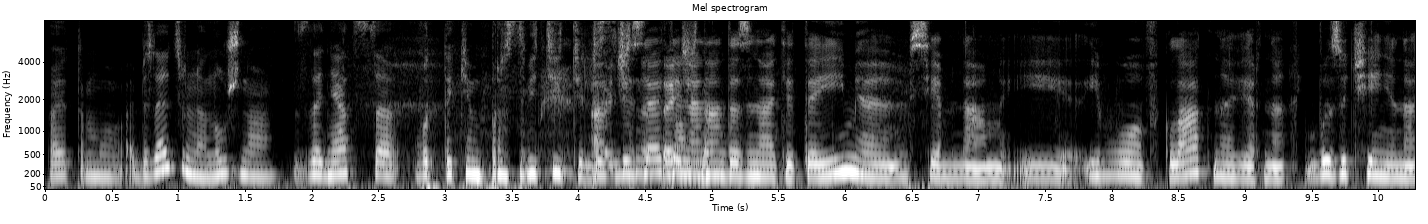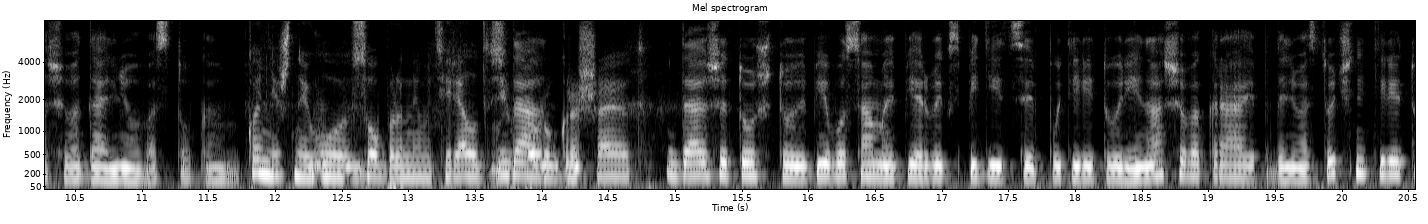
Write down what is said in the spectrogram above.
Поэтому обязательно нужно заняться вот таким просветительством. Обязательно точно. надо знать это имя всем нам и его вклад, наверное, в изучение нашего Дальнего Востока. Конечно, его Мгм. собранные материалы до сих Да. пор украшают. Даже то, что в его самой первой экспедиции по территории нашего края, по дальневосточной территории,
